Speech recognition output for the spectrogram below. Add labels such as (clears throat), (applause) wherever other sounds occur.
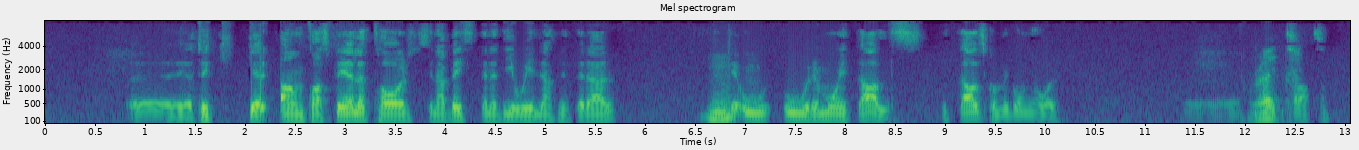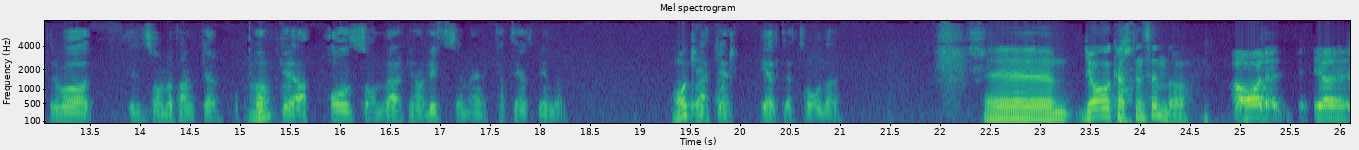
Eh, jag tycker anfallsspelet har sina brister när Dio Williams inte är där. Jag Mm. tycker O- Oremo inte alls, inte alls kom igång i år. Right. Ja. Så det var lite sådana tankar. Och, Ja. och eh, att Hansson verkligen har lyft sig med kaptensbindeln. Okej. Var Verkligen helt rätt val där. Eh, ja, Karstensen då? Ja, jag,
